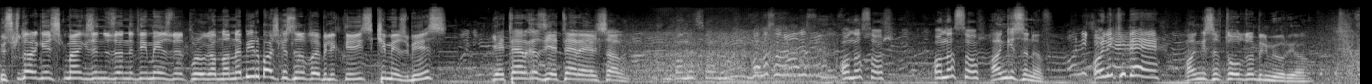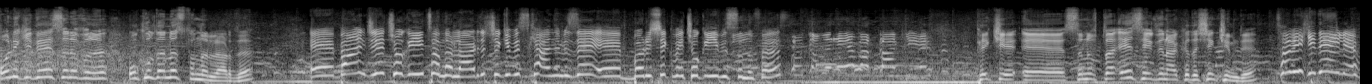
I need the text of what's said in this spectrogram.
Üsküdar Gençlik Merkezi'nin düzenlediği mezuniyet programlarında bir başka sınıfla birlikteyiz. Kimiz biz? Yeter kız yeter el salın. Bana sorma. Bana sorabilirsin. Ona sor. Ona sor. Hangi sınıf? 12'de. Hangi sınıfta olduğunu bilmiyor ya. 12D sınıfını okulda nasıl tanırlardı? Ee, bence çok iyi tanırlardı çünkü biz kendimize e, barışık ve çok iyi bir sınıfız. Kameraya bak kanki. Peki eee, sınıfta en sevdiğin arkadaşın kimdi? Tabii ki değilim.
